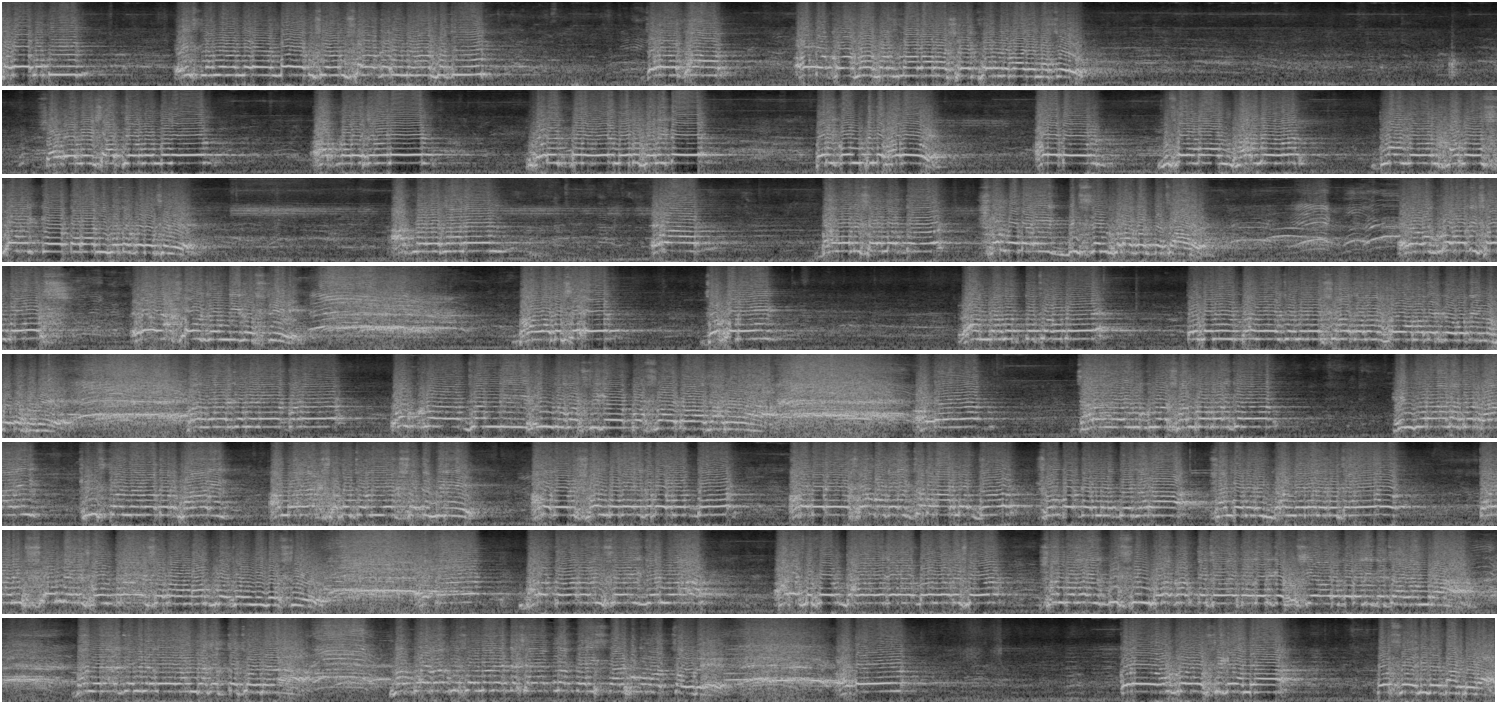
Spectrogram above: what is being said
সভাপতি সহকারী মহাসচিব অধ্যক্ষ হাফজ আলী মাসুদ সংগ্রামী সাথী বন্ধুগণ আপনারা জানেন, ফরিদপুরের মধুখালীতে পরিকল্পিত ভাবে আমাদের মুসলমান ভাইদের দুইজন হামের শ্রমিককে তারা নিহত করেছে আপনারা জানেন এরা বাংলাদেশের মধ্যে সাম্প্রদায়িক বিশৃঙ্খলা করতে চায় এরা উগ্রবাদী সন্ত্রাস এরা আসল জঙ্গি বাংলাদেশে যখনই রাম রাজত্ব চলবে তখনই বাংলার জমিনে শাহজালাল হয়ে আমাদেরকে অবতীর্ণ হতে হবে বাংলার জমিনে কোন উগ্র জঙ্গি হিন্দু গোষ্ঠীকে প্রশ্রয় দেওয়া যাবে না অতএব যারা এই উগ্র সম্প্রদায়কে হিন্দুরা আমাদের ভাই খ্রিস্টানরা আমাদের ভাই আমরা একসাথে একসাথে ফিরি আমাদের সাম্প্রদায়িকতার মধ্যে, আমাদের সাম্প্রদায়িক চেতনার মধ্যে, সম্পর্কের মধ্যে যারা সাম্প্রদায়িক দাঙ্গা বানাতে চায় তারা নিঃসন্দেহে সন্ত্রাস এবং উগ্র গোষ্ঠী তাদেরকে হুঁশিয়ার করে চাই আমরা। বাংলার জমিনে রাম রাজত্ব না। নব্বই ভাগ মুসলমানের দেশে একমাত্র ইসলাম হুকুমত চলবে। কোন উগ্রগোষ্ঠীকে আমরা প্রশ্রয় দিতে পারব না।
